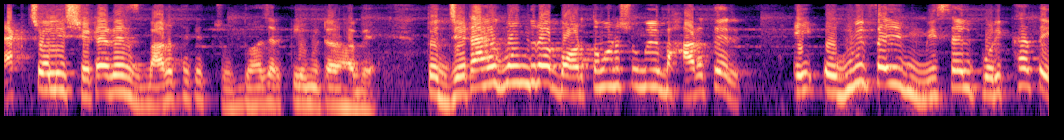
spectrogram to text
অ্যাকচুয়ালি সেটা রেঞ্জ বারো থেকে চোদ্দ হাজার কিলোমিটার হবে। তো যেটা হোক বন্ধুরা, বর্তমান সময়ে ভারতের এই অগ্নি ফাইভ মিসাইল পরীক্ষাতে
